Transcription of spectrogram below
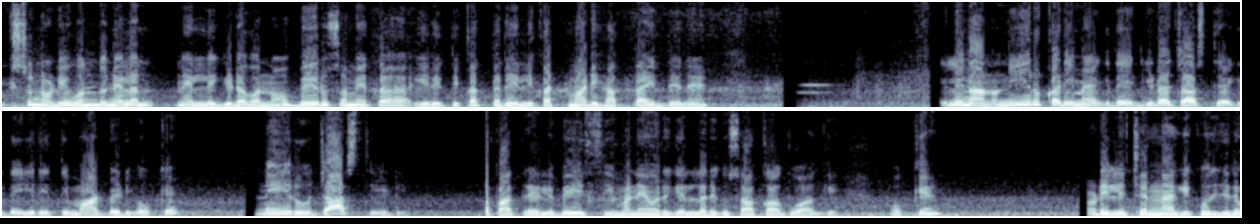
ನೆಕ್ಸ್ಟ್ ನೋಡಿ, ಒಂದು ನೆಲ ನೆಲ್ಲಿ ಗಿಡವನ್ನು ಬೇರು ಸಮೇತ ಈ ರೀತಿ ಕತ್ತರಿಯಲ್ಲಿ ಕಟ್ ಮಾಡಿ ಹಾಕ್ತಾ ಇದ್ದೇನೆ. ಇಲ್ಲಿ ನಾನು ನೀರು ಕಡಿಮೆ ಆಗಿದೆ, ಗಿಡ ಜಾಸ್ತಿ ಆಗಿದೆ. ಈ ರೀತಿ ಮಾಡಬೇಡಿ, ಓಕೆ? ನೀರು ಜಾಸ್ತಿ ಇಡಿ. ಪಾತ್ರೆಯಲ್ಲಿ ಬೇಯಿಸಿ ಮನೆಯವರಿಗೆಲ್ಲರಿಗೂ ಸಾಕಾಗುವ ಹಾಗೆ, ಓಕೆ? ನೋಡಿ, ಇಲ್ಲಿ ಚೆನ್ನಾಗಿ ಕುದಿದಿದೆ.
